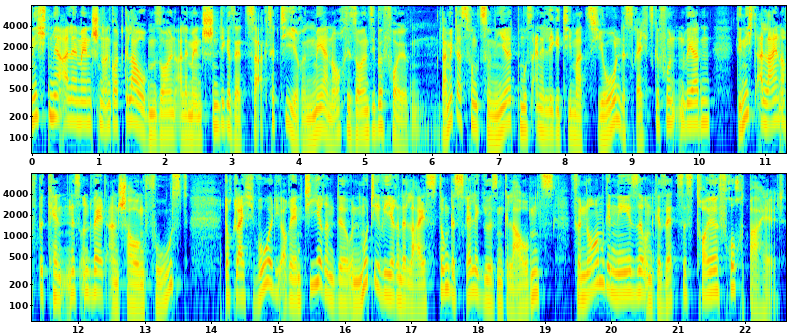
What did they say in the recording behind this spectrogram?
nicht mehr alle Menschen an Gott glauben, sollen alle Menschen die Gesetze akzeptieren. Mehr noch, sie sollen sie befolgen. Damit das funktioniert, muss eine Legitimation des Rechts gefunden werden, die nicht allein auf Bekenntnis und Weltanschauung fußt, doch gleichwohl die orientierende und motivierende Leistung des religiösen Glaubens für Normgenese und Gesetzestreue fruchtbar hält.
